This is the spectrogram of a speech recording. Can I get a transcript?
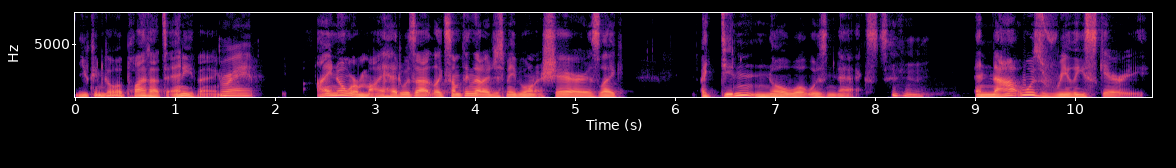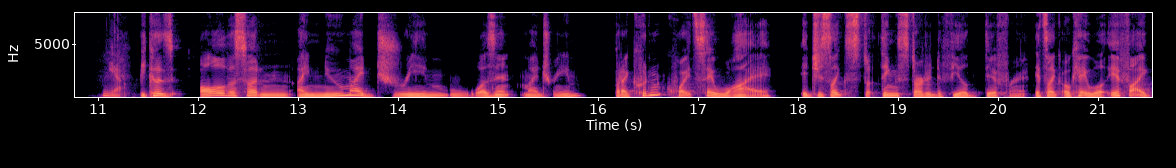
you can go apply that to anything. right. I know where my head was at. Like something that I just maybe want to share is like I didn't know what was next. Mhm. And that was really scary Yeah. because all of a sudden I knew my dream wasn't my dream, but I couldn't quite say why. It just like st- things started to feel different. It's like, okay, well, if I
